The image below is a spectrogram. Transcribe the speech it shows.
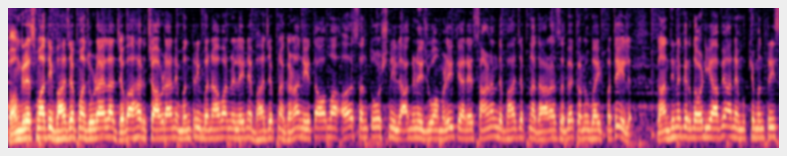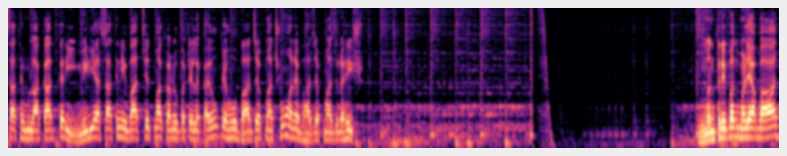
કોંગ્રેસમાંથી ભાજપમાં જોડાયેલા જવાહર ચાવડાને મંત્રી બનાવવાને લઈને ભાજપના ઘણા નેતાઓમાં અસંતોષની લાગણી જોવા મળી ત્યારે સાણંદ ભાજપના ધારાસભ્ય કનુભાઈ પટેલ ગાંધીનગર દોડી આવ્યા અને મુખ્યમંત્રી સાથે મુલાકાત કરી. મીડિયા સાથેની વાતચીતમાં કનુ પટેલે કહ્યું કે હું ભાજપમાં છું અને ભાજપમાં જ રહીશ. મંત્રીપદ મળ્યા બાદ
